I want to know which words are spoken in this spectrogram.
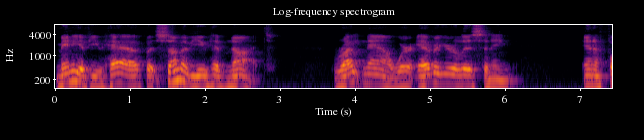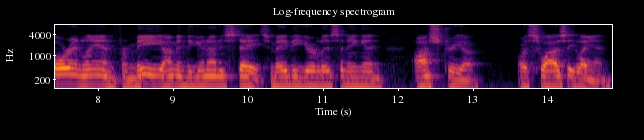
Many of you have, but some of you have not. Right now, wherever you're listening, in a foreign land, for me, I'm in the United States. Maybe you're listening in Austria or Swaziland.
